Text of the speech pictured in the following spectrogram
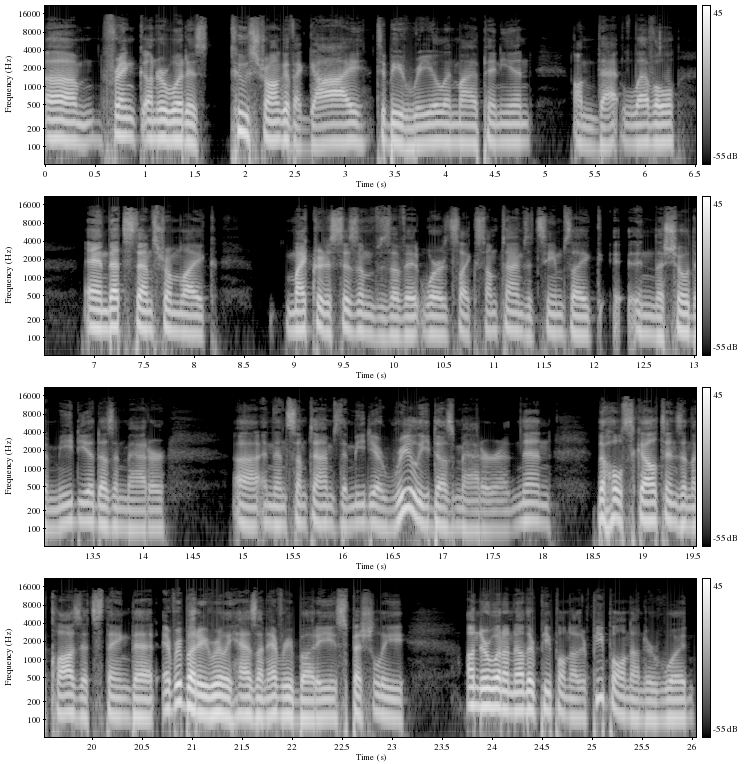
Um, Frank Underwood is too strong of a guy to be real, in my opinion, on that level. And that stems from like my criticisms of it, where it's like sometimes it seems like in the show the media doesn't matter, uh, and then sometimes the media really does matter, and then the whole skeletons in the closets thing that everybody really has on everybody, especially Underwood on other people and other people on Underwood,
